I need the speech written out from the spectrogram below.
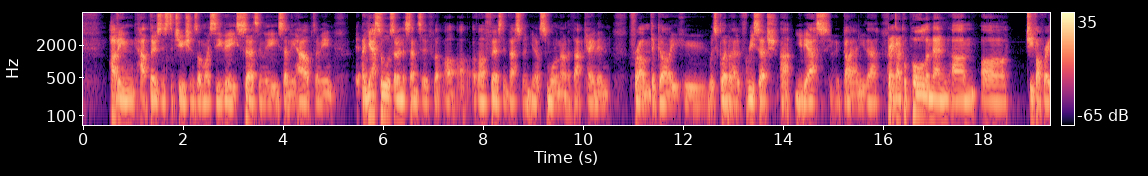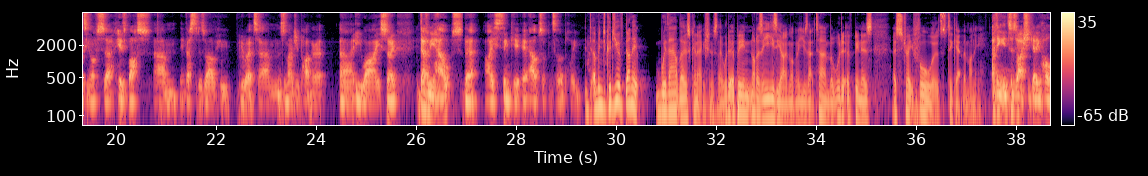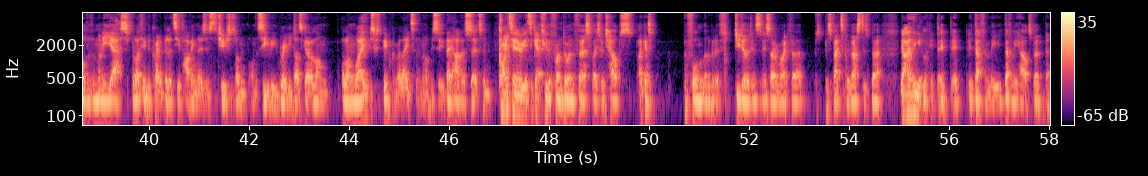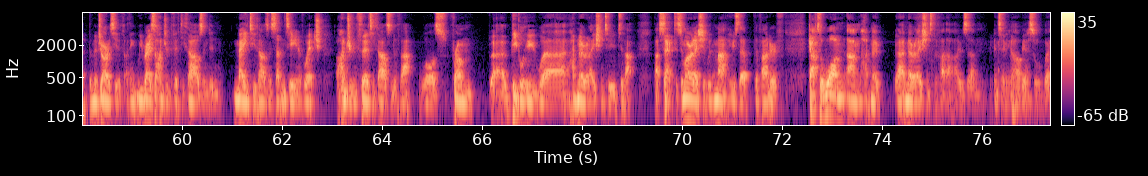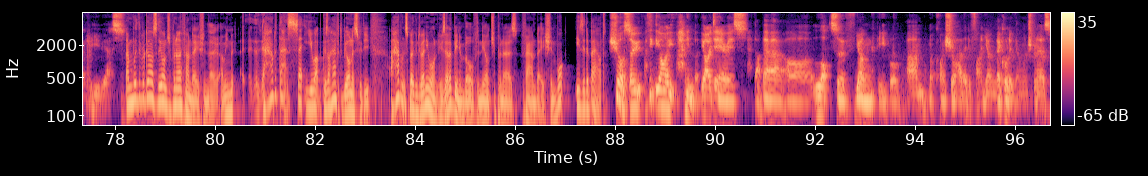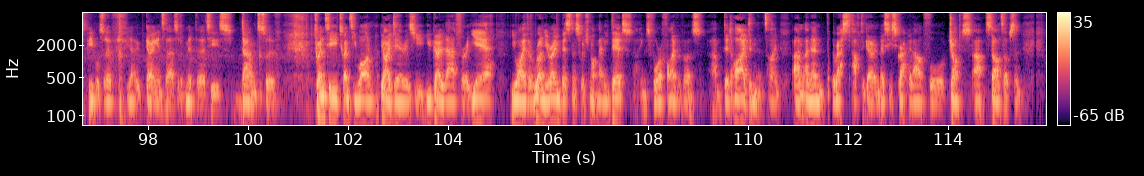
having had those institutions on my CV certainly certainly helped. I mean, uh, yes, also in the sense of like, our, of our first investment, you know, a small amount of that came in from the guy who was global head of research at UBS, a guy I knew there, great guy called Paul, and then um, our chief operating officer, his boss, um, invested as well, who who worked um, as a managing partner at uh, EY. So it definitely helps, but I think it, it helps up until a point. I mean, could you have done it without those connections though would it have been not as easy i'm not going to use that term but would it have been as as straightforward to get the money? I think in terms of actually getting hold of the money yes but i think the credibility of having those institutions on on the cv really does go a long a long way because people can relate to them and obviously they have a certain criteria to get through the front door in the first place which helps i guess perform a little bit of due diligence in its own right for prospective investors but yeah, I think it look it it, it definitely definitely helps. But the, the majority of I think we raised 150,000 in May 2017, of which 130,000 of that was from uh, people who were had no relation to to that that sector. So my relationship with Matt, who's the the founder of Capital One, um, had no uh, no relation to the fact that I was um, interning at RBS or working at UBS. And with regards to the Entrepreneur Foundation, though, I mean, how did that set you up? Because I have to be honest with you, I haven't spoken to anyone who's ever been involved in the Entrepreneurs Foundation. What is it about? Sure. So I think the I mean the idea is that there are lots of young people. Um, I'm not quite sure how they define young. They call it young entrepreneurs. People sort of you know going into their sort of mid thirties down to sort of 20, 21. The idea is you you go there for a year you either run your own business, which not many did. I think it was four or five of us um, did. Oh, I didn't at the time. Um, and then the rest have to go and basically scrap it out for jobs at startups and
